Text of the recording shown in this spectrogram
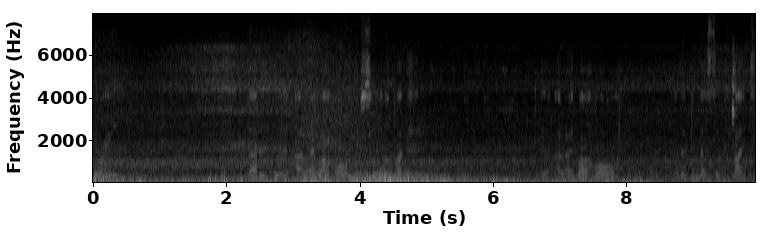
going, that is the arrival hall you see over there. The arrival hall for the domestic flight.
